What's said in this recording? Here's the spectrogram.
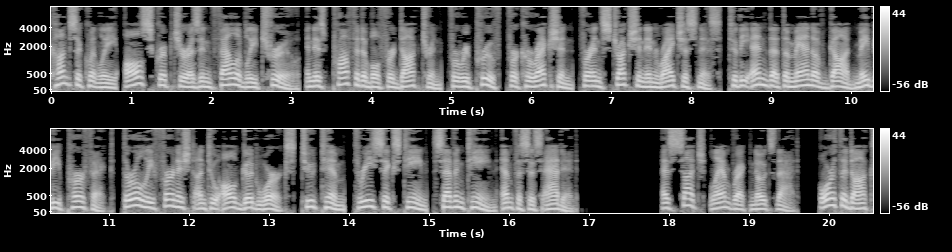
consequently, all Scripture is infallibly true, and is profitable for doctrine, for reproof, for correction, for instruction in righteousness, to the end that the man of God may be perfect, thoroughly furnished unto all good works 2 Tim 3:16 17 emphasis added as such Lambrecht notes that Orthodox,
